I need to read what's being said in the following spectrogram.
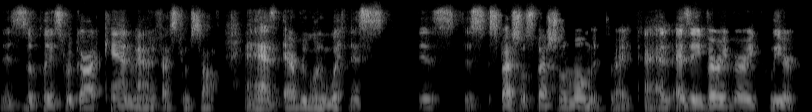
This is a place where God can manifest himself and has everyone witness this, this special, special moment, right? As a very, very clear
